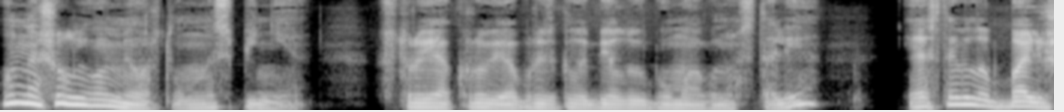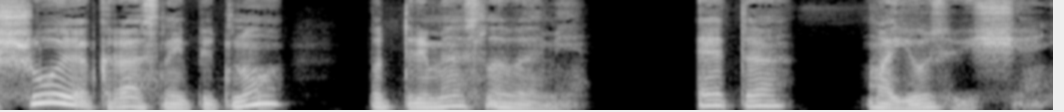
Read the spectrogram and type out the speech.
он нашел его мертвым на спине. Струя крови обрызгала белую бумагу на столе и оставила большое красное пятно под тремя словами. «Это мое завещание».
